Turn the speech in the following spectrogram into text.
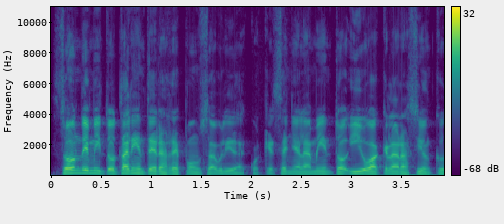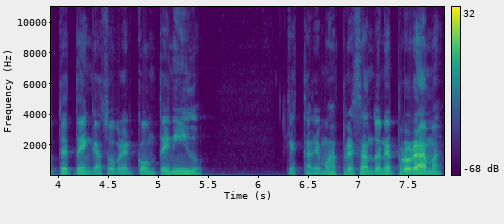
son de mi total y entera responsabilidad. Cualquier señalamiento y o aclaración que usted tenga sobre el contenido que estaremos expresando en el programa,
